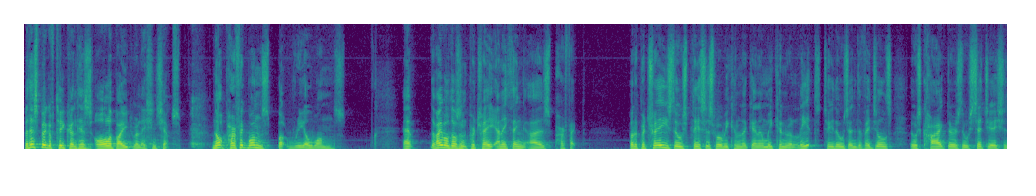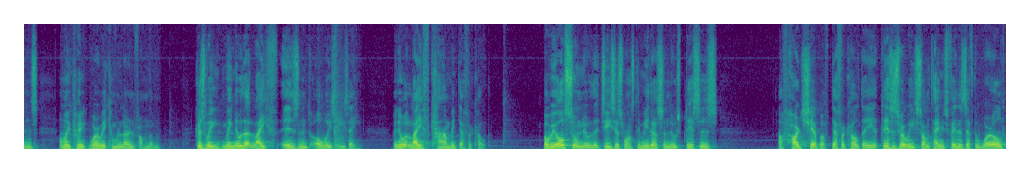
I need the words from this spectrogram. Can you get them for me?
But this book of 2 Corinthians is all about relationships. Not perfect ones, but real ones. Uh, the Bible doesn't portray anything as perfect, but it portrays those places where we can look in and we can relate to those individuals, those characters, those situations, and we, where we can learn from them. Because we, we know that life isn't always easy. We know that life can be difficult. But we also know that Jesus wants to meet us in those places of hardship, of difficulty, places where we sometimes feel as if the world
